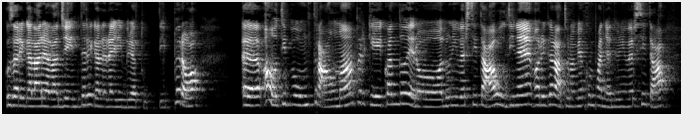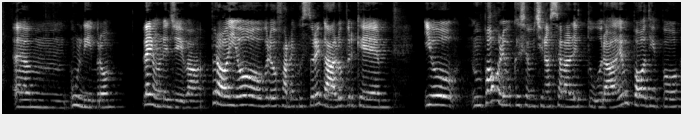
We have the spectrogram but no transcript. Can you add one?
cosa regalare alla gente, regalerei libri a tutti, però eh, ho tipo un trauma perché quando ero all'università a Udine ho regalato a una mia compagna di università um, un libro, lei non leggeva, però io volevo farle questo regalo perché io un po' volevo che si avvicinasse alla lettura e un po' tipo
